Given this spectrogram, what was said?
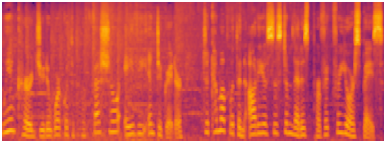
We encourage you to work with a professional AV integrator to come up with an audio system that is perfect for your space.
